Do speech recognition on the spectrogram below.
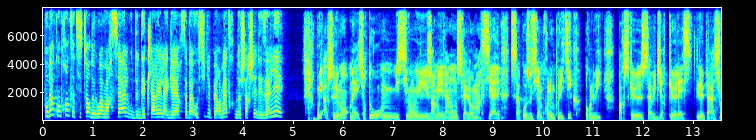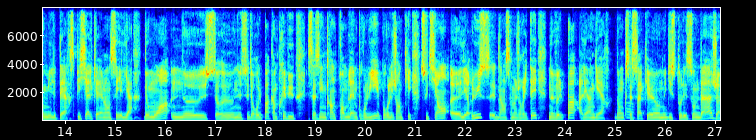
pour bien comprendre cette histoire de loi martiale ou de déclarer la guerre, ça va aussi lui permettre de chercher des alliés. Oui, absolument. Mais surtout, si on, jamais il annonce la loi martiale, ça pose aussi un problème politique pour lui. Parce que ça veut dire que l'opération militaire spéciale qu'il a annoncée il y a deux mois ne se, ne se déroule pas comme prévu. Ça, c'est un grand problème pour lui et pour les gens qui soutiennent. Euh, les Russes, dans sa majorité, ne veulent pas aller en guerre. Donc, c'est ça qu'on nous disent tous les sondages.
